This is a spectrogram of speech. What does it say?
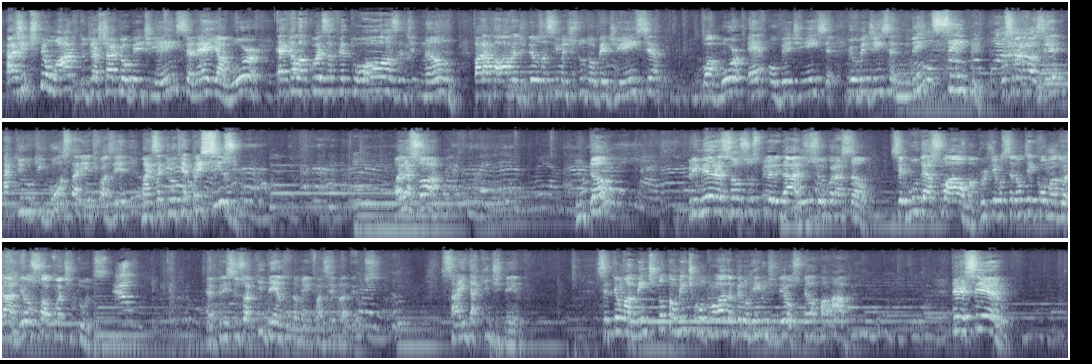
A gente tem um hábito de achar que obediência né, e amor é aquela coisa afetuosa de. Não. Para a palavra de Deus, acima de tudo, obediência. O amor é obediência. E obediência nem sempre você vai fazer aquilo que gostaria de fazer, mas aquilo que é preciso. Olha só, então, primeiro são suas prioridades, o seu coração. Segundo é a sua alma, porque você não tem como adorar a Deus só com atitudes. É preciso aqui dentro também fazer para Deus. Sair daqui de dentro. Você tem uma mente totalmente controlada pelo reino de Deus, pela palavra. Terceiro,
